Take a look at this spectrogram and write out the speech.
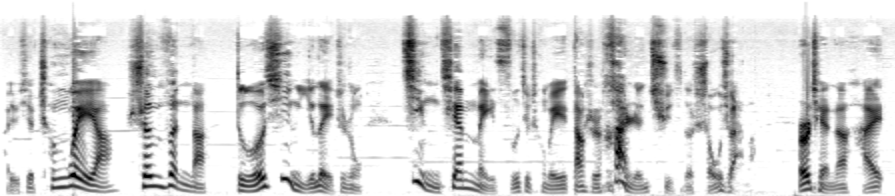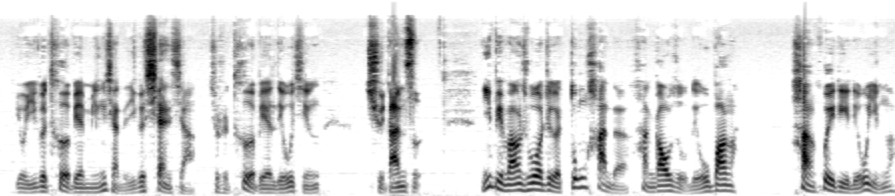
还有些称谓呀、身份呐、德性一类这种敬谦美词，就成为当时汉人取字的首选了。而且呢，还有一个特别明显的一个现象，就是特别流行。取单字，你比方说这个东汉的汉高祖刘邦啊，汉惠帝刘盈啊，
